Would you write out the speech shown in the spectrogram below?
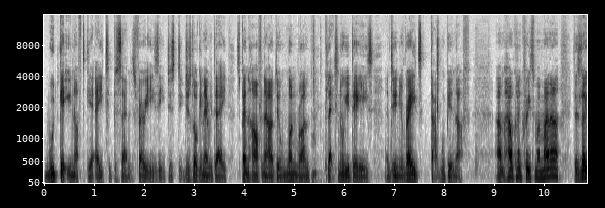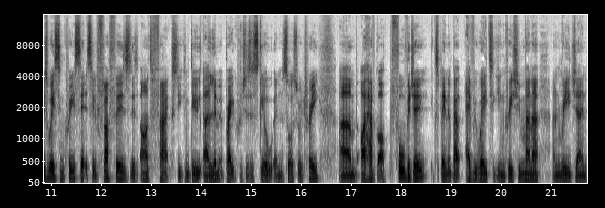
would get you enough to get 80%. It's very easy. Just just log in every day, spend half an hour doing one run, collecting all your dailies and doing your raids. That will be enough. Um, how can I increase my mana? There's loads of ways to increase it. So fluffers, there's artifacts. You can do a limit break, which is a skill in the sorcerer tree. Um, I have got a full video explaining about every way to increase your mana and regen.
